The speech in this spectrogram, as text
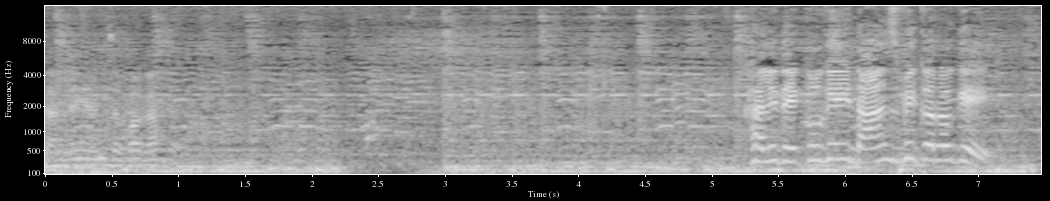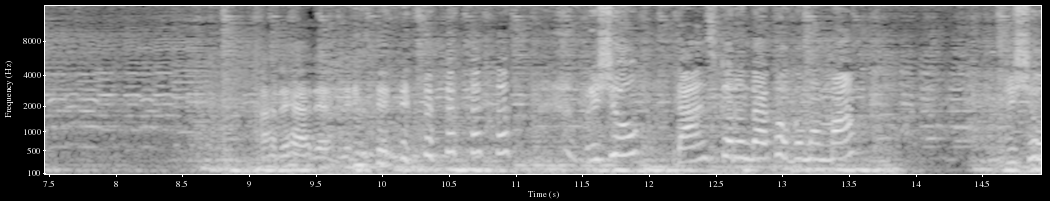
चाललंय यांचं बघा. खाली देखोगे डान्स भी करोगे. अरे अरे अरे. प्रिशू डान्स करून दाखव ग मम्मा. रिशू.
